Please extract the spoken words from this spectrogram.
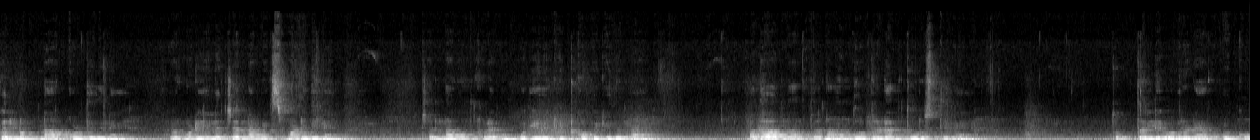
ಕಲ್ಲು ಉಪ್ಪನ್ನ ಹಾಕ್ಕೊಳ್ತಿದ್ದೀನಿ ಇವಾಗ ನೋಡಿ ಎಲ್ಲ ಚೆನ್ನಾಗಿ ಮಿಕ್ಸ್ ಮಾಡಿದ್ದೀನಿ ಚೆನ್ನಾಗಿ ಒಂದು ಕಡೆ ಕುದಿಯೋದಕ್ಕೆ ಇಟ್ಕೋಬೇಕು ಇದನ್ನು. ಅದಾದ ನಂತರ ನಾನು ಒಂದು ಒಗ್ಗರಣೆ ತೋರಿಸ್ತೀನಿ. ತುಪ್ಪದಲ್ಲಿ ಒಗ್ಗರಣೆ ಹಾಕಬೇಕು.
